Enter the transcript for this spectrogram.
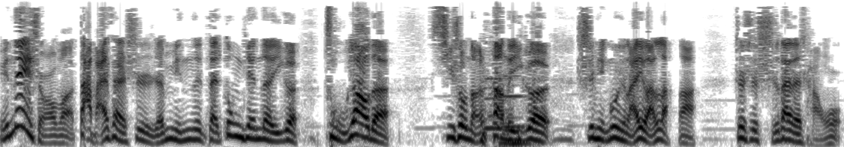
因为那时候嘛，大白菜是人民的在冬天的一个主要的吸收能量的一个食品供应来源了啊。这是时代的产物。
